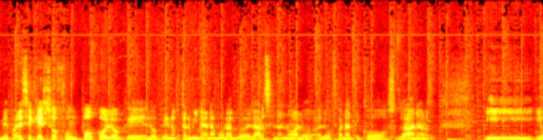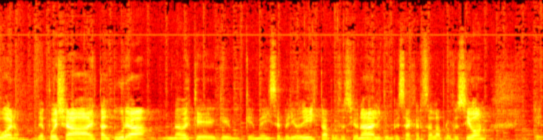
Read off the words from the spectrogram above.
me parece que eso fue un poco lo que, lo que nos termina enamorando del Arsenal, ¿no? a, los fanáticos Gunners. Y, bueno, después ya a esta altura, una vez que, me hice periodista profesional y que empecé a ejercer la profesión, eh,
